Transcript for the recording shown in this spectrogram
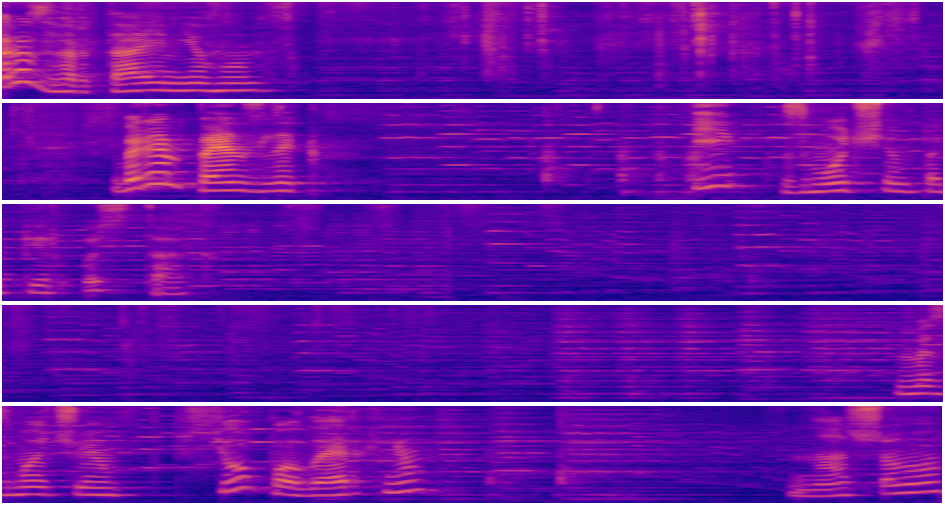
Розгортаємо його. Беремо пензлик і змочуємо папір ось так. Ми змочуємо всю поверхню нашого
